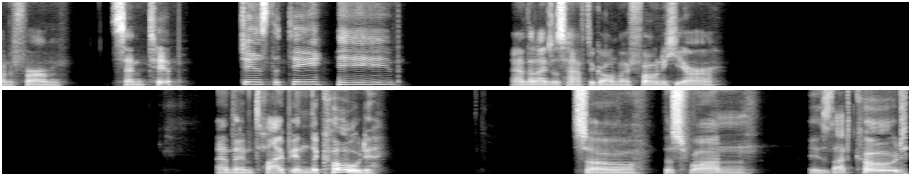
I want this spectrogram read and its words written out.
confirm, send tip, just the tip. And then I just have to go on my phone here. And then type in the code. So this one is that code.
